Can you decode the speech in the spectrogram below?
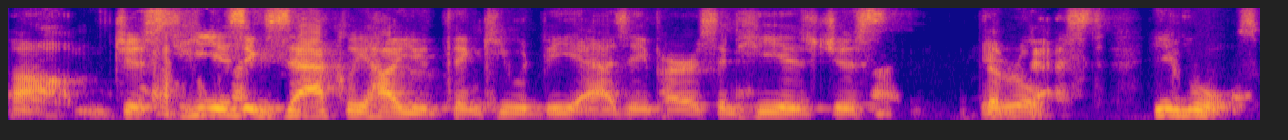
Um, just he is exactly how you'd think he would be as a person. He is just the best. He rules.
